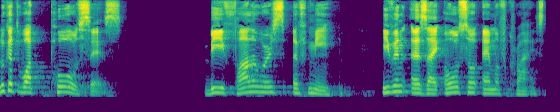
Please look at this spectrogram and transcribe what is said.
Look at what Paul says Be followers of me, even as I also am of Christ.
